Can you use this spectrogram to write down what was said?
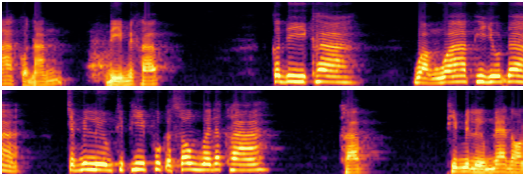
มากกว่านั้น ดีไหมครับ ก็ดีค่ะ หวังว่าพี่ยุทธอะ จะไม่ลืมที่พี่พูดกับส้มไว้นะคะ ครับ พี่ไม่ลืมแน่นอน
